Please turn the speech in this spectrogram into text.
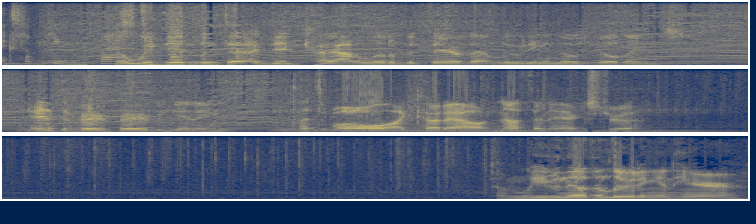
Except even faster. So we did loot that. I did cut out a little bit there of that looting in those buildings. And at the very, very beginning, that's all I cut out. Nothing extra. I'm leaving the other looting in here.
